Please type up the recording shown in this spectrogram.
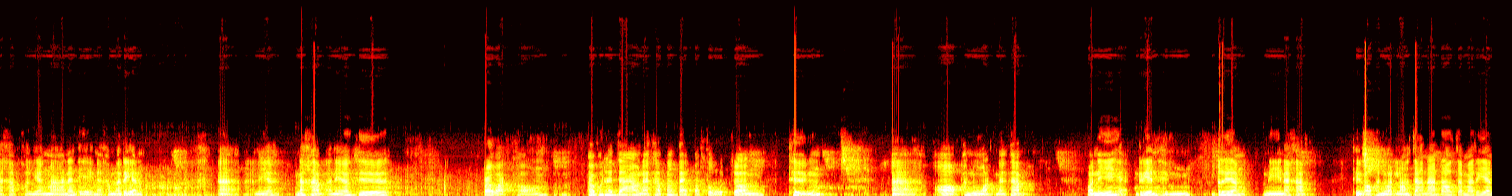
นะครับคนเลี้ยงม้านั่นเองนะครับนักเรียนอ่าอันนี้นะครับ อันนี้ก็คือ ประวัติของพระพุทธเจ้านะครับ ตั้งแต่ประสูติจนถึงอออกผนวดนะครับ วันนี้เรียนถึงเรื่องนี้นะครับ ถึงออกผนวดหลังจากนั้นเราจะมาเรียน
